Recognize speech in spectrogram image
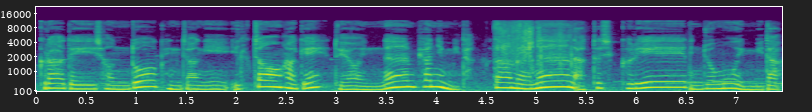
그라데이션도 굉장히 일정하게 되어 있는 편입니다. 그 다음에는 아트시크릿 인조모입니다.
